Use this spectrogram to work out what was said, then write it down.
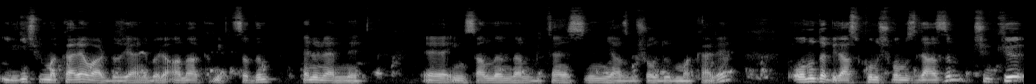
ilginç bir makale vardır. Yani böyle ana akım iktisadın en önemli e, insanlarından bir tanesinin yazmış olduğu bir makale. Onu da biraz konuşmamız lazım. Çünkü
